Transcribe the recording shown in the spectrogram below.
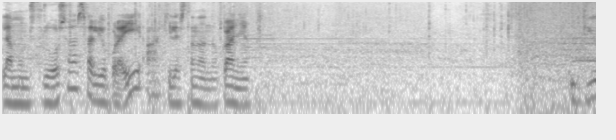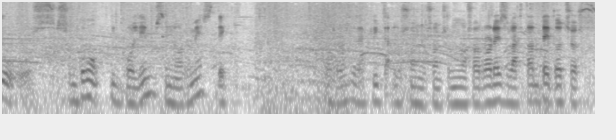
La monstruosa salió por ahí. Aquí le están dando caña. Dios, son como golems enormes de horrores de la cripta. Lo son, lo son, son unos horrores bastante tochos.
